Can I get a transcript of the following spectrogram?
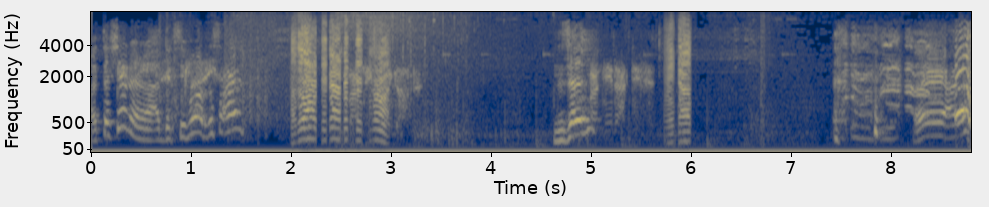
أنت شنو؟ أنا عندك سي 4 تصعد هذا واحد هناك عنده جوان نزل إيه على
